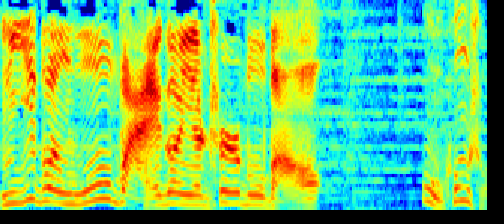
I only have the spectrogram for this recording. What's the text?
一顿五百个也吃不饱。”悟空说：“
